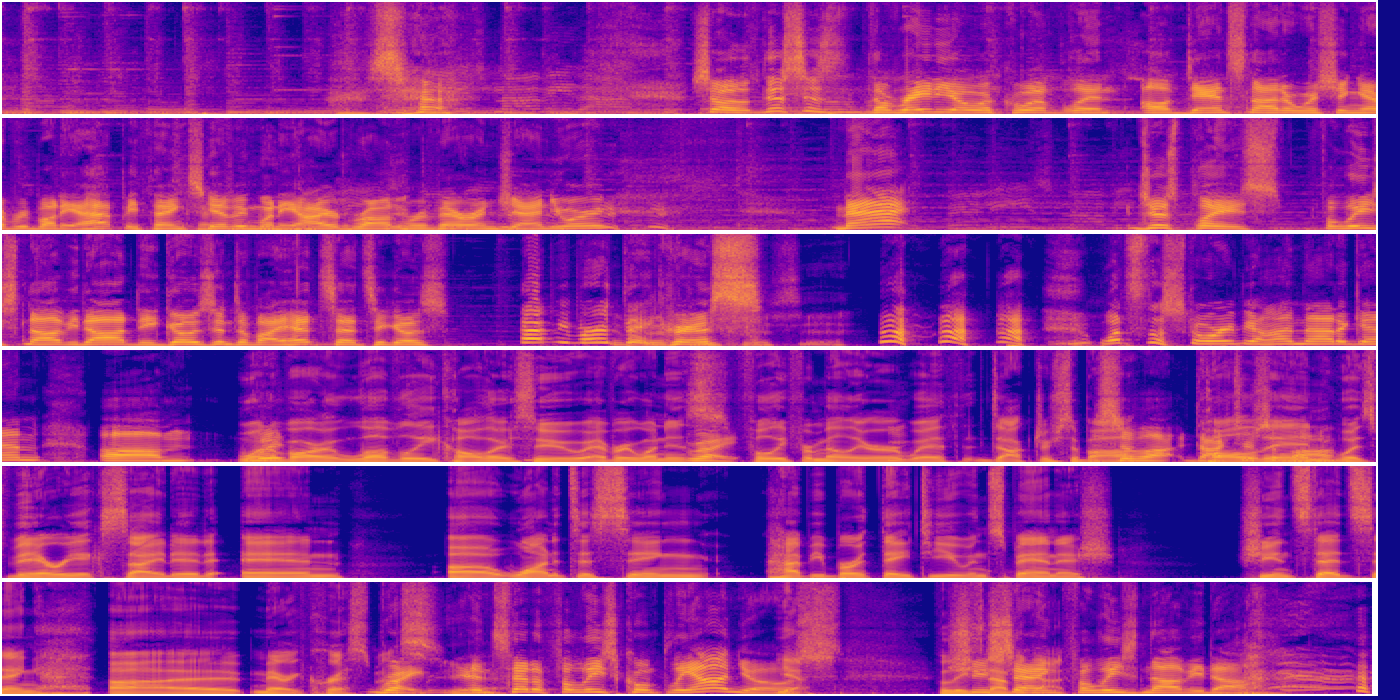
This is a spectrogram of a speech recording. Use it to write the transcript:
so this is the radio equivalent of Dan Snyder wishing everybody a happy Thanksgiving when he hired Ron Rivera in January. Matt just plays Feliz Navidad and he goes into my headsets. He goes, Happy birthday, Chris. What's the story behind that again? Um, One with- of our lovely callers who everyone is Right. fully familiar with, Dr. Sabah, Sabah- Dr. called Sabah. in, was very excited, and uh, wanted to sing happy birthday to you in Spanish. She instead sang uh, Merry Christmas. Right. Instead of Feliz Cumpleaños, Yes. Feliz she Navidad. sang Feliz Navidad.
